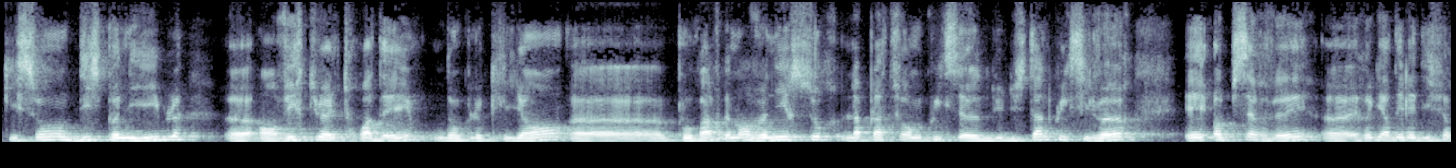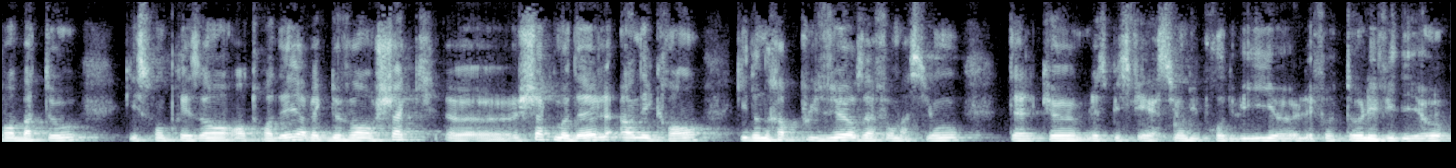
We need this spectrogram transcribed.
qui sont disponibles euh, en virtuel 3D. Donc le client pourra vraiment venir sur la plateforme du, stand Quicksilver et observer euh, et regarder les différents bateaux qui seront présents en 3D avec devant chaque, euh, chaque modèle un écran qui donnera plusieurs informations telles que les spécifications du produit, les photos, les vidéos,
